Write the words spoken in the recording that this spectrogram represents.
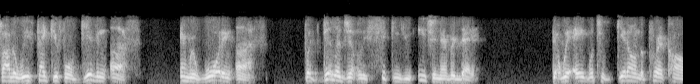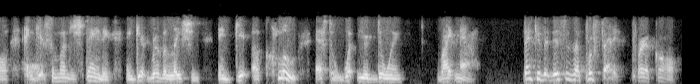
Father, we thank you for giving us and rewarding us for diligently seeking you each and every day. That we're able to get on the prayer call and get some understanding and get revelation and get a clue as to what you're doing right now. Thank you that this is a prophetic prayer call.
